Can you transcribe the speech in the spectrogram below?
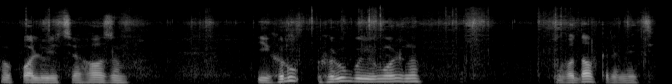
опалюється газом і гру, грубою можна. Вода в криниці.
